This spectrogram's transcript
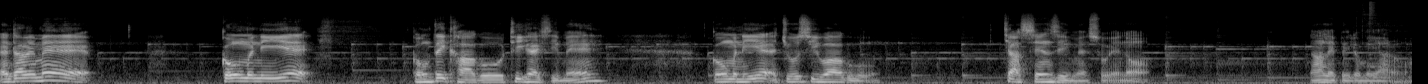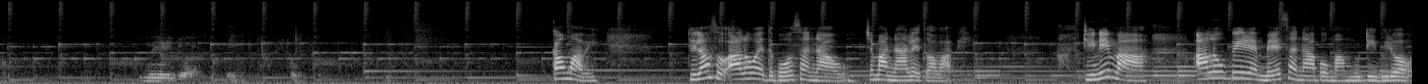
အဲဒါပေမဲ့ ကုမ္ပဏီရဲ့ဂုံတိတ်ခါကို ထိခိုက်စေမယ်ကုမ္ပဏီရဲ့အကျိုးစီးပွားကိုကျဆင်းစေမယ်ဆိုရင်တော့နားလည်ပေးလို့မရတော့ပါဘူးကောင်းပါပြီဒီလောက်ဆိုအားလုံးရဲ့သဘောဆန္ဒကိုကျမနားလည်သွားပါပြီဒီနေ့မှာအားလုံးပေးတဲ့မဲဆန္ဒပုံမှာမူတည်ပြီးတော့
